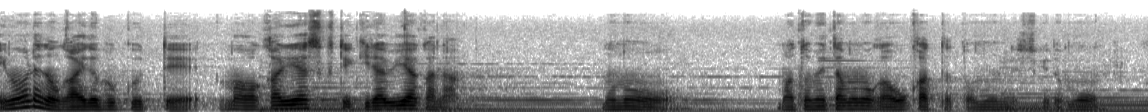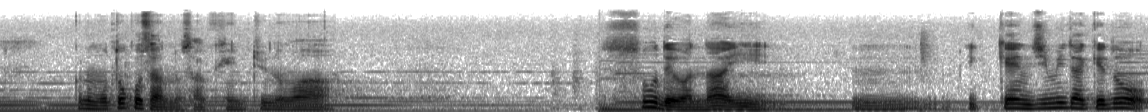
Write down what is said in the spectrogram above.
今までのガイドブックって、まあ、分かりやすくてきらびやかなものをまとめたものが多かったと思うんですけどもこの素子さんの作品っていうのはそうではないうん。一見地味だけど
